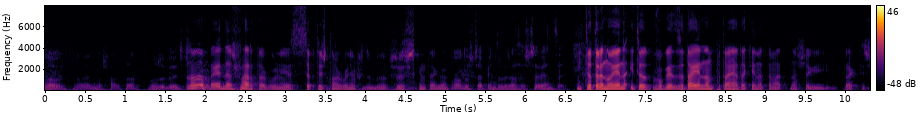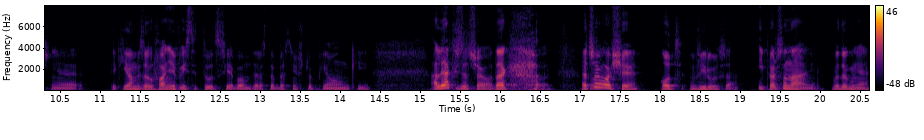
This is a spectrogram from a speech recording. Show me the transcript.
No, no, jedna czwarta może być. No dobra, jedna czwarta ogólnie jest sceptyczna ogólnie przede wszystkim tego. No, do szczepień to teraz jeszcze więcej. I to trenuje, i to w ogóle zadaje nam pytania takie na temat naszej praktycznie, jakie mamy zaufanie w instytucje, bo mamy teraz to obecnie szczepionki. Ale jak się zaczęło, tak? Ale... Zaczęło się od wirusa. I personalnie, według mnie,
